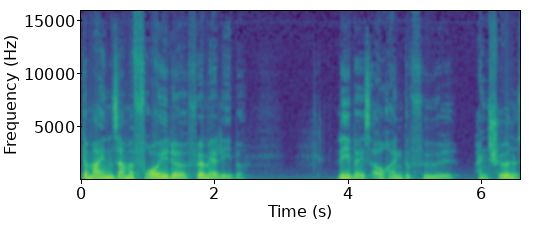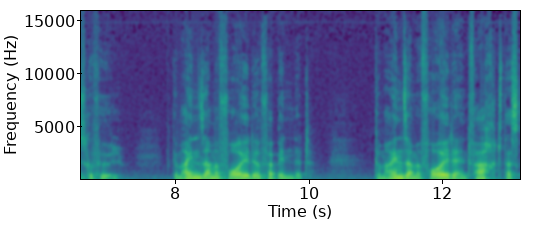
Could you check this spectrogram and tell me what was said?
Gemeinsame Freude für mehr Liebe. Liebe ist auch ein Gefühl, ein schönes Gefühl. Gemeinsame Freude verbindet. Gemeinsame Freude entfacht das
